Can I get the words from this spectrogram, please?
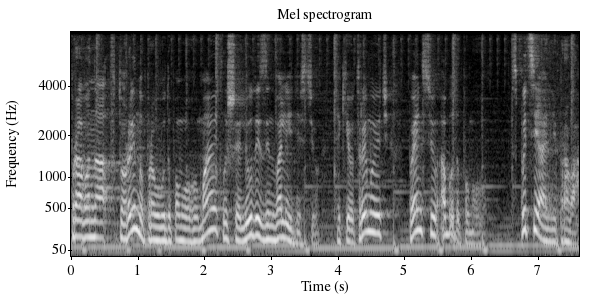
Право на вторинну правову допомогу мають лише люди з інвалідністю, які отримують пенсію або допомогу. Спеціальні права.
